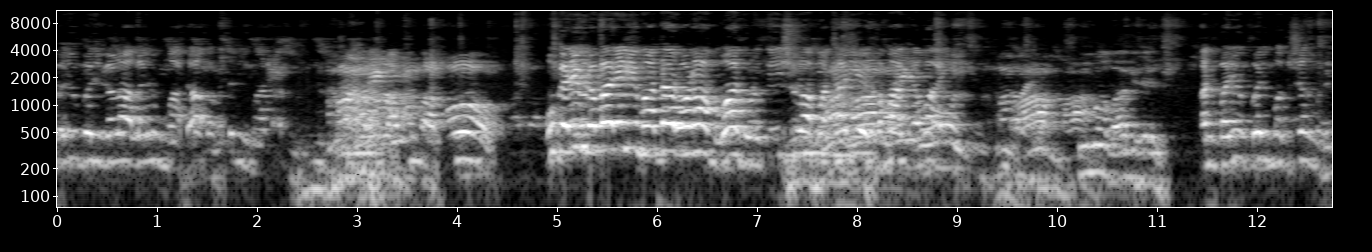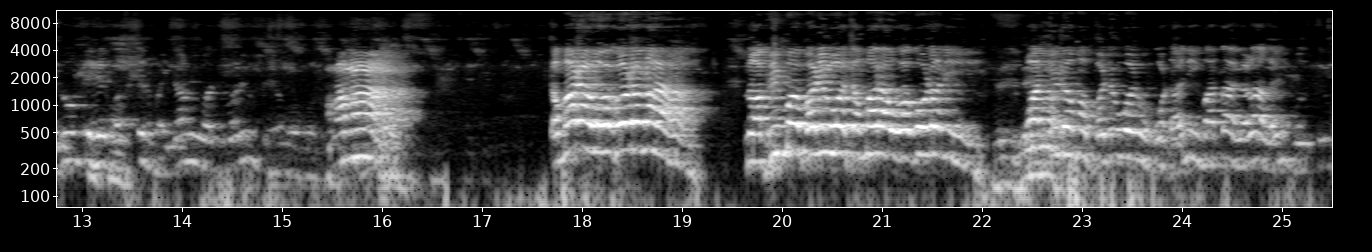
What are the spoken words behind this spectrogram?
બજુ બજ ગળા લઈને માતા ભક્તની માતા. હું ગરીબ રબારીની માતા રોણા ભુવા ધોતી છું આ પથારીએ ખમા કહેવાય અને બજુ બજુ મક્ષર મહિનો બેહે મક્ષર મહિનાનું અજવાળ્યું તમારા વગોડોના નભીમાં પડ્યું હોય તમારા વગોડાની. વાતીડામાં પડ્યું હોય કોઠાની માતા વેળા લઈને બોલતી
